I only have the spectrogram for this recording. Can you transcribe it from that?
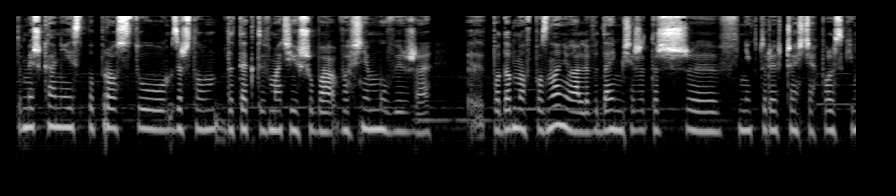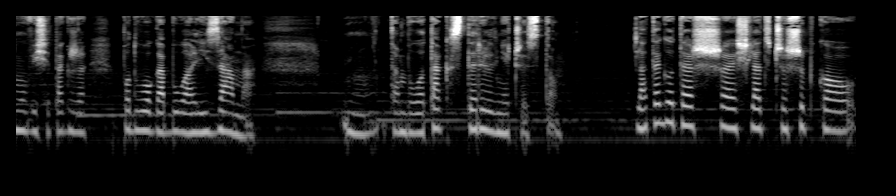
To mieszkanie jest po prostu, zresztą detektyw Maciej Szuba właśnie mówi, że y, podobno w Poznaniu, ale wydaje mi się, że też y, w niektórych częściach Polski mówi się tak, że podłoga była lizana. Mm, tam było tak sterylnie czysto. Dlatego też e, śledczy szybko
